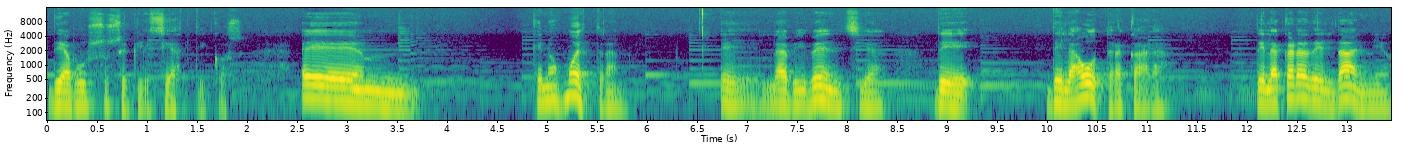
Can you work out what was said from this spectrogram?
de abusos eclesiásticos, em, que nos muestran eh, la vivencia de, de la otra cara, de la cara del daño,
